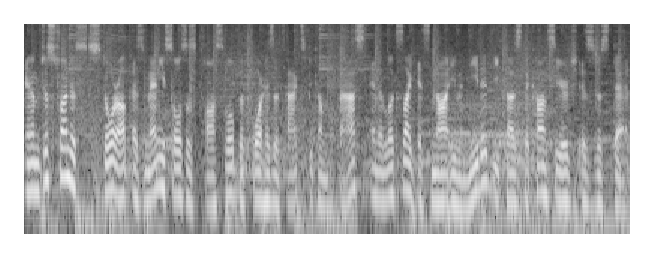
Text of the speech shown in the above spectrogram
And I'm just trying to store up as many souls as possible before his attacks become fast, and it looks like it's not even needed because the concierge is just dead.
